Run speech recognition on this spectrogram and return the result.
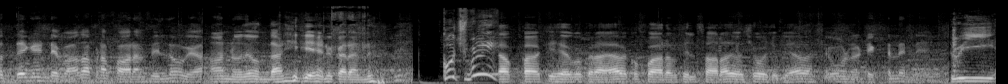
ਅੱਧੇ ਘੰਟੇ ਬਾਅਦ ਆਪਣਾ ਫਾਰਮ ਫਿਲ ਹੋ ਗਿਆ। ਸਾਨੂੰ ਤੇ ਹੁੰਦਾ ਨਹੀਂ ਕਿਸੇ ਨੂੰ ਕਰਨ ਕੁਝ ਵੀ? ਆਪਾਂ ਕਿਸੇ ਕੋ ਕਰਾਇਆ ਕੋ ਫਾਰਮ ਫਿਲ ਸਾਰਾ ਕੁਝ ਹੋ ਚੁੱਕਿਆ ਵਾ। ਹੁਣ ਟਿਕਟ ਲੈਣੇ 3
